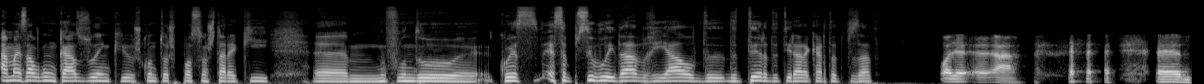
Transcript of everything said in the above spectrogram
Há mais algum caso em que os condutores possam estar aqui, um, no fundo, uh, com esse, essa possibilidade real de, de, ter de tirar a carta de pesado? Olha, uh, há.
